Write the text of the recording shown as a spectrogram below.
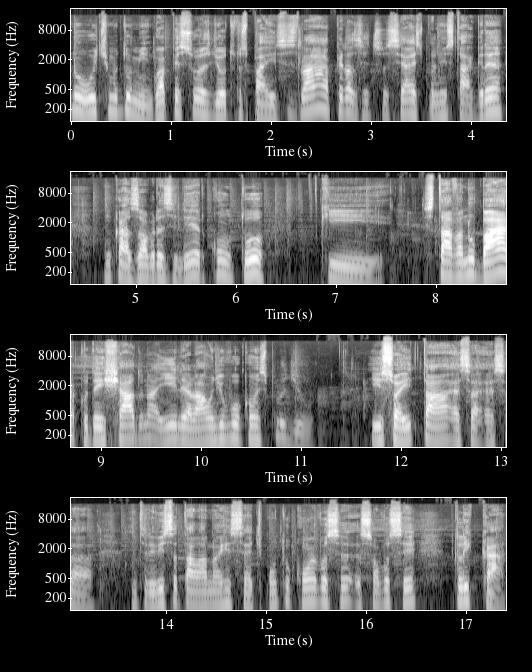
no último domingo. Há pessoas de outros países lá, pelas redes sociais, pelo Instagram. Um casal brasileiro contou que estava no barco deixado na ilha lá onde o vulcão explodiu. Isso aí tá, essa, essa entrevista tá lá no r7.com, é, é só você clicar.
